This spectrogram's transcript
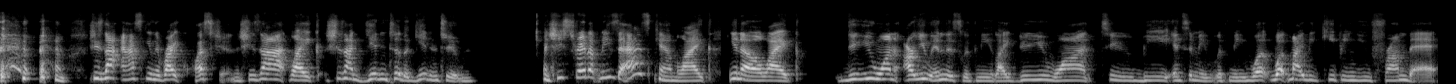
she's not asking the right question. She's not like she's not getting to the getting to. And she straight up needs to ask him, like, you know, like, do you want are you in this with me like do you want to be intimate with me what what might be keeping you from that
